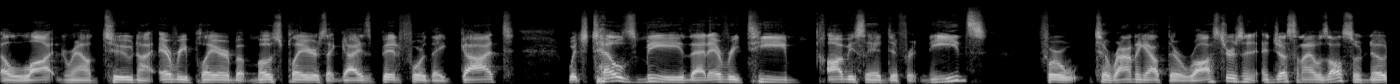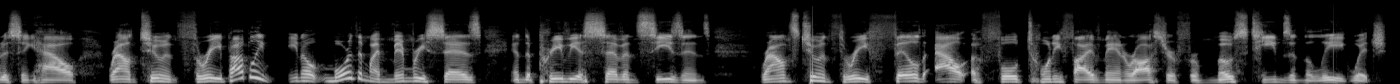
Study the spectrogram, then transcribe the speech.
a lot in round two. Not every player, but most players that guys bid for, they got, which tells me that every team obviously had different needs for to rounding out their rosters. And, and Justin, I was also noticing how round two and three, probably you know more than my memory says in the previous seven seasons, rounds two and three filled out a full 25 man roster for most teams in the league, which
